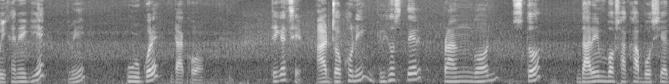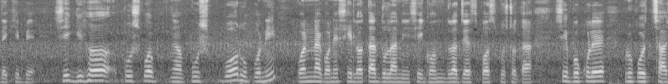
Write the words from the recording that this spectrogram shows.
ওইখানে গিয়ে তুমি কু করে ডাকো। ঠিক আছে? আর যখনই গৃহস্থের প্রাঙ্গণস্থ দারিম্ব শাখা বসিয়া দেখিবে সেই গৃহ পুষ্প আহ, পুষ্প রূপণী কন্যাগণে সেই লতার দুলানি সেই গন্ধরাজের স্পষ্টতা সেই বকুলের রূপোচ্ছ্বাস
